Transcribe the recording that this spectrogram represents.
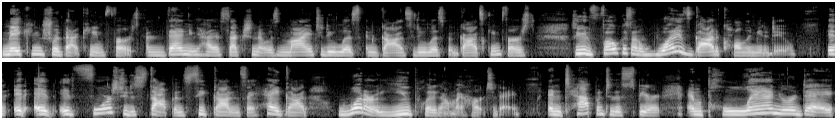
making sure that came first. And then you had a section that was my to do list and God's to do list, but God's came first. So you'd focus on what is God calling me to do? it, it, it, it forced you to stop and seek God and say, Hey, God, what are you putting on my heart today? And tap into the Spirit and plan your day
